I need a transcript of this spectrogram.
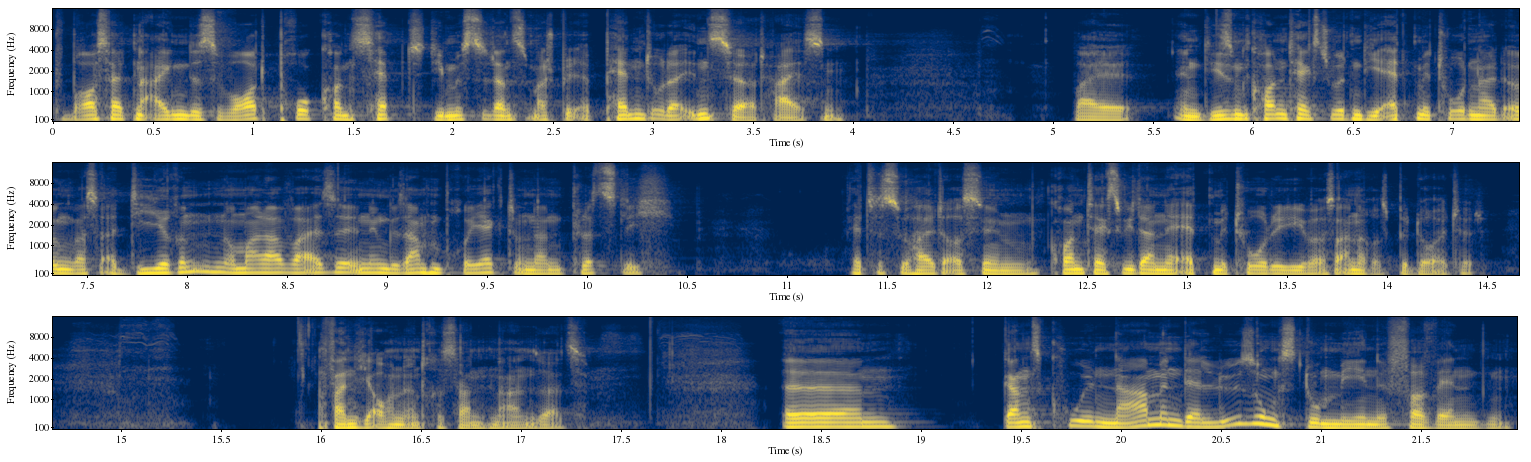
du brauchst halt ein eigenes Wort pro Konzept. Die müsste dann zum Beispiel Append oder Insert heißen. Weil in diesem Kontext würden die Add-Methoden halt irgendwas addieren, normalerweise in dem gesamten Projekt und dann plötzlich hättest du halt aus dem Kontext wieder eine Add-Methode, die was anderes bedeutet. Fand ich auch einen interessanten Ansatz. Ähm, ganz cool Namen der Lösungsdomäne verwenden.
